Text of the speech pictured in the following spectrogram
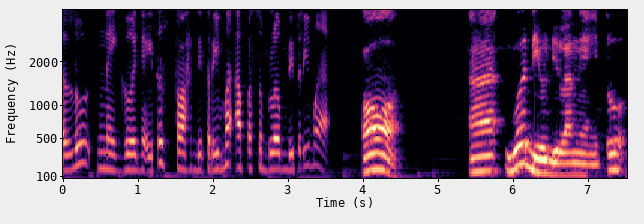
lu negonya itu setelah diterima apa sebelum diterima? Oh, gue deal dealannya itu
